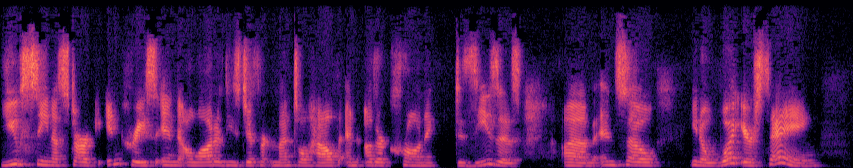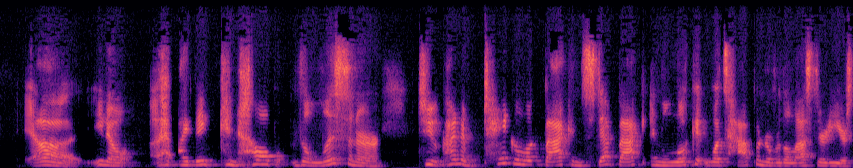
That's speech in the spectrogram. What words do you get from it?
you've seen a stark increase in a lot of these different mental health and other chronic diseases. Um, and so, you know, what you're saying, uh, you know, I I think can help the listener to kind of take a look back and step back and look at what's happened over the last 30 years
